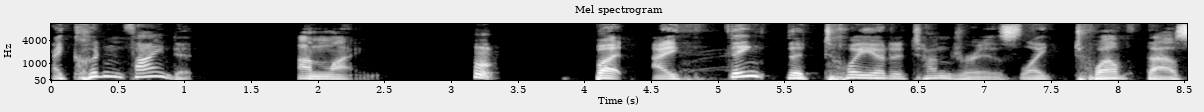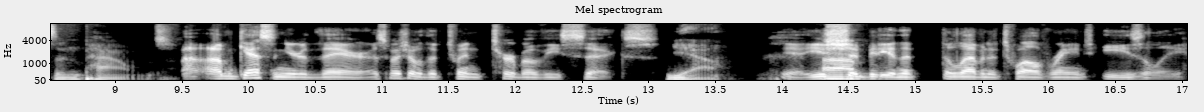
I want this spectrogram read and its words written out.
I couldn't find it online. Hmm. But I think the Toyota Tundra is like 12,000 pounds. I- I'm guessing you're there, especially with the twin turbo V6. Yeah. Yeah, you Um, should be in the 11 to 12 range easily.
